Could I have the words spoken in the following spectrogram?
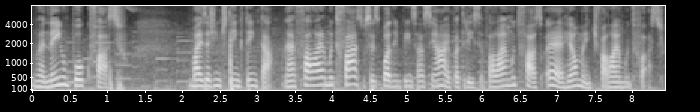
Não é nem um pouco fácil. Mas a gente tem que tentar, né? Falar é muito fácil. Vocês podem pensar assim, ai, Patrícia, falar é muito fácil. É, realmente, falar é muito fácil.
